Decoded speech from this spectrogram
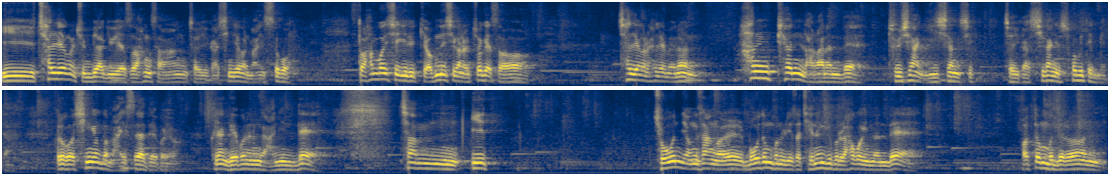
이 촬영을 준비하기 위해서 항상 저희가 신경을 많이 쓰고 또 한 번씩 이렇게 없는 시간을 쪼개서 촬영을 하려면은 한 편 나가는데 2시간, 2시간씩 저희가 시간이 소비됩니다. 그리고 신경도 많이 써야 되고요. 그냥 내보내는 거 아닌데 참 이 좋은 영상을 모든 분을 위해서 재능 기부를 하고 있는데 어떤 분들은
